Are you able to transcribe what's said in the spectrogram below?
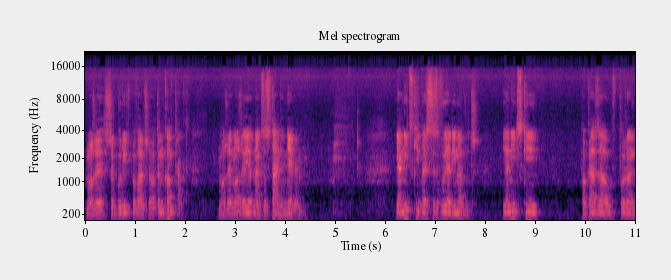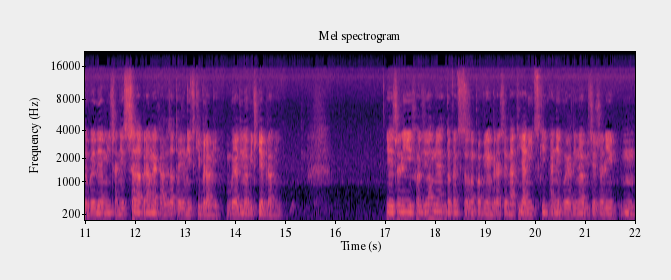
Może jeszcze Buric powalczy o ten kontrakt. Może, może jednak zostanie, nie wiem. Janicki versus Wujalinowicz. Janicki pokazał w porównaniu do Wujalinowicza, nie strzela bramek, ale za to Janicki broni. Wujalinowicz nie broni. Jeżeli chodzi o mnie, do końca sezonu powinien grać jednak Janicki, a nie Wujalinowicz. Jeżeli mm,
